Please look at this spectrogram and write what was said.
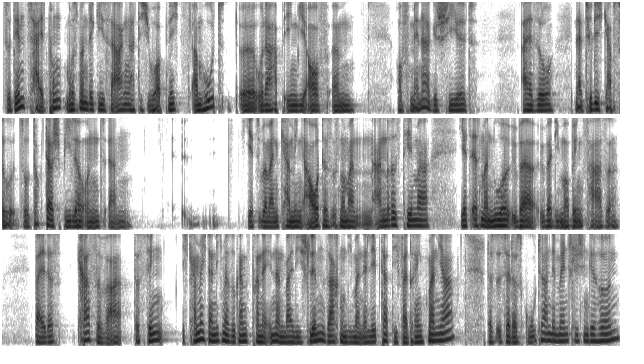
zu dem Zeitpunkt, muss man wirklich sagen, hatte ich überhaupt nichts am Hut äh, oder habe irgendwie auf, ähm, auf Männer geschielt. Also natürlich gab es so, so Doktorspiele und ähm, jetzt über mein Coming Out, das ist nochmal ein anderes Thema. Jetzt erstmal nur über, über die Mobbing-Phase. Weil das Krasse war, das fing ich kann mich da nicht mehr so ganz dran erinnern, weil die schlimmen Sachen, die man erlebt hat, die verdrängt man ja. Das ist ja das Gute an dem menschlichen Gehirn.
